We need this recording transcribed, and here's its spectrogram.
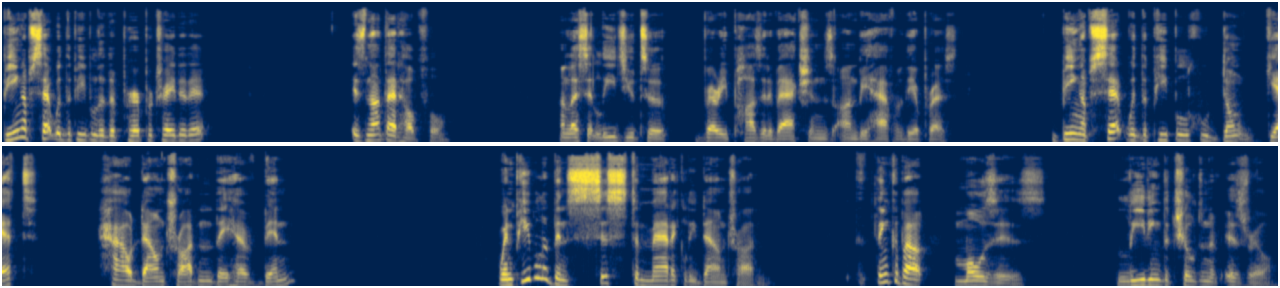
being upset with the people that have perpetrated it is not that helpful unless it leads you to very positive actions on behalf of the oppressed. Being upset with the people who don't get how downtrodden they have been. When people have been systematically downtrodden, think about Moses leading the children of Israel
